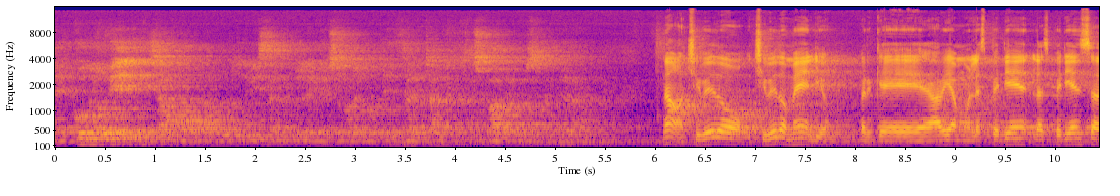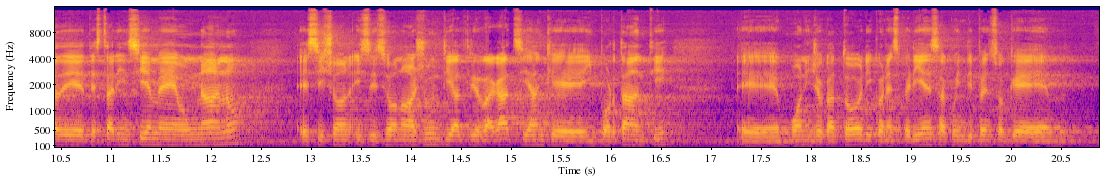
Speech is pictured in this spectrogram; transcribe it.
eh, come lo vedi diciamo, dal punto di vista di quelle che sono le potenzialità di questa squadra in questo campionato? No, ci vedo, ci vedo meglio perché abbiamo l'esperienza di, di, stare insieme un anno e si, sono, si sono aggiunti altri ragazzi anche importanti, eh, buoni giocatori con esperienza, quindi penso che,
